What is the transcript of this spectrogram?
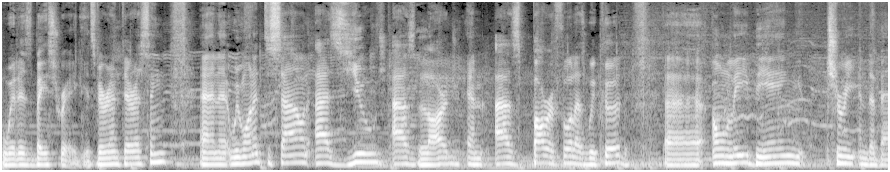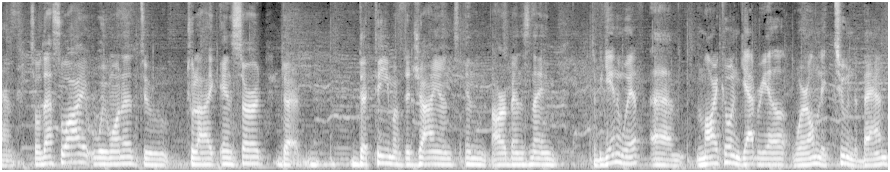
with his bass rig. It's very interesting, and uh, we wanted to sound as huge, as large, and as powerful as we could, uh, only being three in the band. So that's why we wanted to to like insert the the theme of the giant in our band's name. To begin with, um, Marco and Gabriel were only two in the band,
